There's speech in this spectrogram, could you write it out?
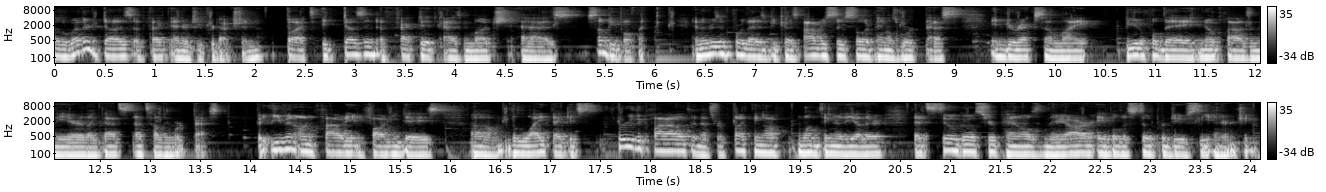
So the weather does affect energy production, but it doesn't affect it as much as some people think. And the reason for that is because obviously solar panels work best in direct sunlight, beautiful day, no clouds in the air. Like that's that's how they work best. But even on cloudy and foggy days, um, the light that gets through the clouds and that's reflecting off one thing or the other, that still goes to your panels and they are able to still produce the energy.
